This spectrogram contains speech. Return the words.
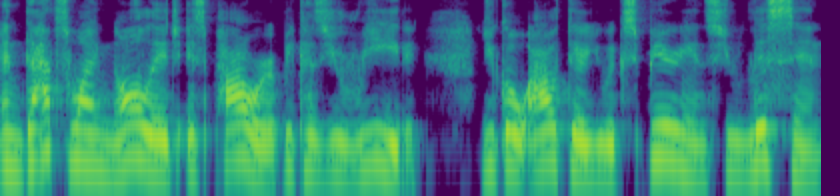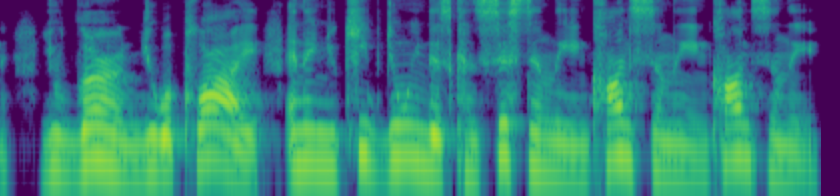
And that's why knowledge is power because you read, you go out there, you experience, you listen, you learn, you apply, and then you keep doing this consistently and constantly and constantly.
